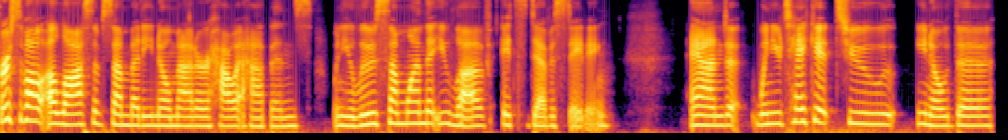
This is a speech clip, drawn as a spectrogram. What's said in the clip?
First of all, a loss of somebody no matter how it happens, when you lose someone that you love, it's devastating. And when you take it to, you know, the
